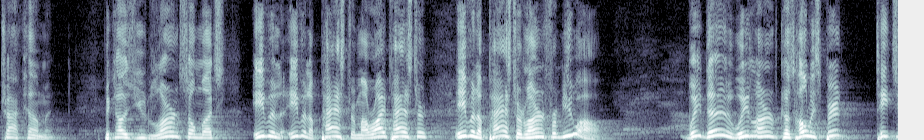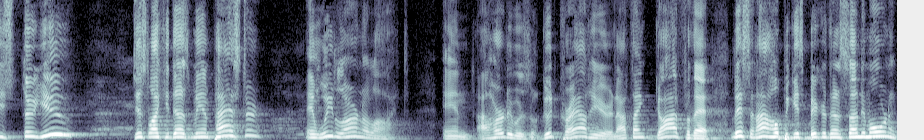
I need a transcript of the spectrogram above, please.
try coming, because you learn so much. Even even a pastor, my right, pastor? Even a pastor learns from you all. We do. We learn because Holy Spirit teaches through you, just like he does me and pastor. And we learn a lot. And I heard it was a good crowd here, and I thank God for that. Listen, I hope it gets bigger than a Sunday morning.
